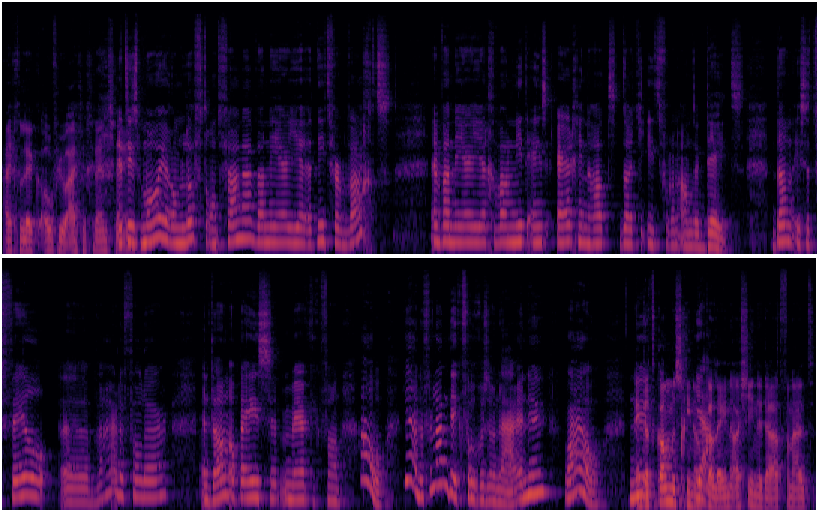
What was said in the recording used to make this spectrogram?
eigenlijk over uw eigen grenzen Het heen- is mooier om lof te ontvangen wanneer je het niet verwacht. En wanneer je gewoon niet eens erg in had dat je iets voor een ander deed. Dan is het veel eh, waardevoller. En dan opeens merk ik van, oh ja, daar verlangde ik vroeger zo naar. En nu, wauw. Nu, En dat kan misschien ook Ja. alleen als je inderdaad vanuit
